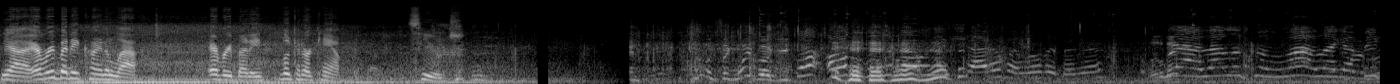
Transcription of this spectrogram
Yeah, everybody kind of left. Everybody, look at our camp. It's huge. That looks like my buggy. That opposite looks like shadow, but a little bit bigger. A little bit? Yeah, that looks a lot like a big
